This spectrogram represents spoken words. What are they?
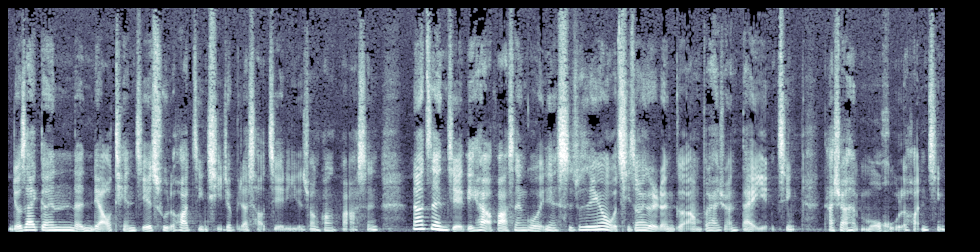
有在跟人聊天接触的话，近期就比较少解离的状况发生。那之前解离还有发生过一件事，就是因为我其中一个人格啊，不太喜欢戴眼镜，他喜欢很模糊的环境。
